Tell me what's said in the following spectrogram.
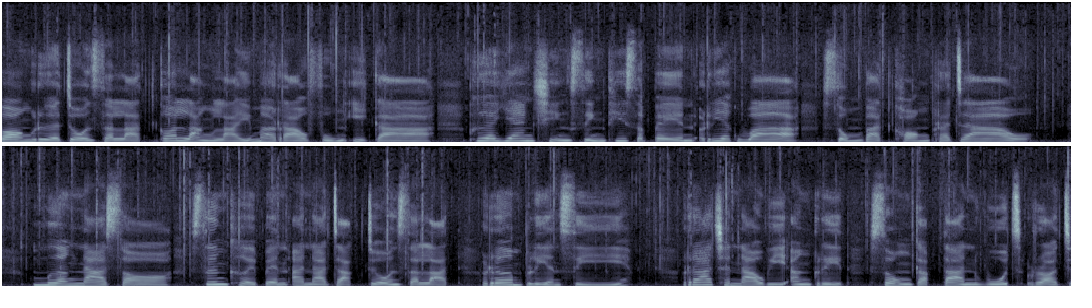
กองเรือโจรสลัดก็หลั่งไหลมาราวฝูงอีกา เพื่อแย่งชิงสิ่งที่สเปนเรียกว่า สมบัติของพระเจ้าเมืองนาซอร์ซึ่งเคยเป็นอาณาจักรโจรสลัด เริ่มเปลี่ยนสี ราชนาวีอังกฤษ ส่งกัปตันวูดส์โรเจ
